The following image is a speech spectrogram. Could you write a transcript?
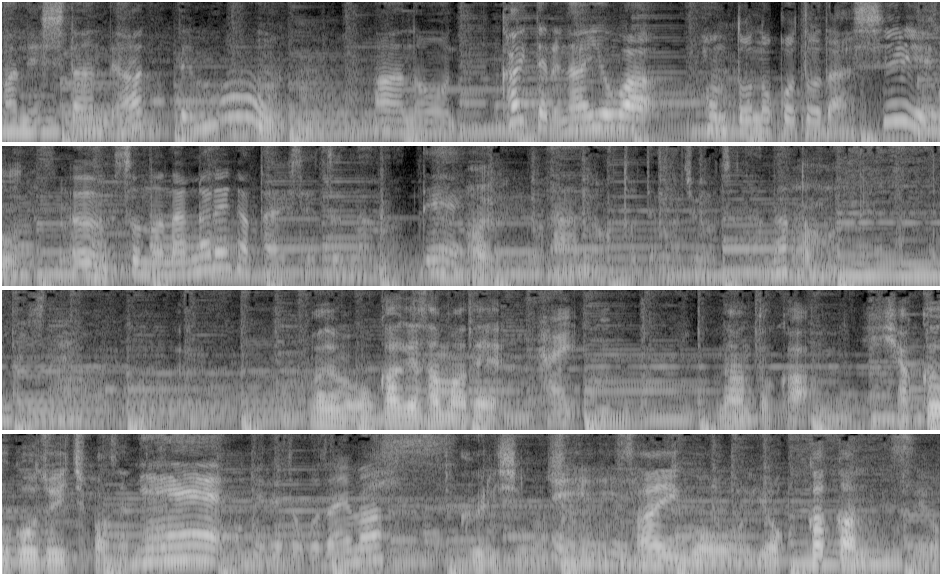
真似したんであっても、うんうん。あの書いてる内容は本当のことだし、そうですよね。んその流れが大切なので、はい。あのとても上手だなと思ってまあでもおかげさまではい、なんとか151%、ねえおめでとうございまびす。っくりしました、え え最後4日間ですよ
